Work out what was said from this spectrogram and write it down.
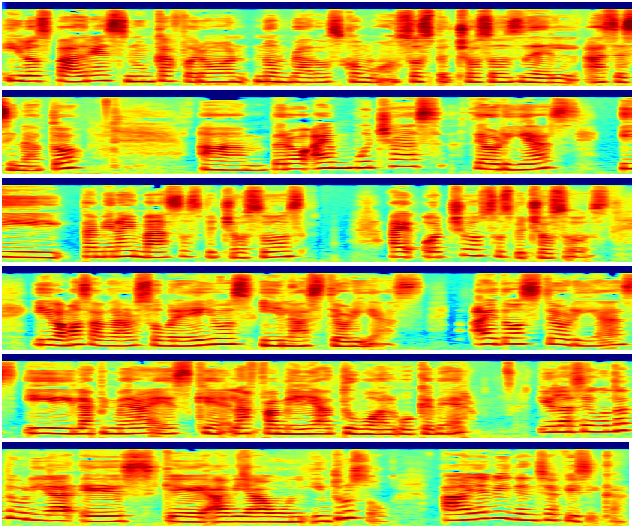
y los padres nunca fueron nombrados como sospechosos del asesinato. pero hay muchas teorías y también hay más sospechosos hay ocho sospechosos y vamos a hablar sobre ellos y las teorías. Hay dos teorías y la primera es que la familia tuvo algo que ver. Y la segunda teoría es que había un intruso. Hay evidencia física.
